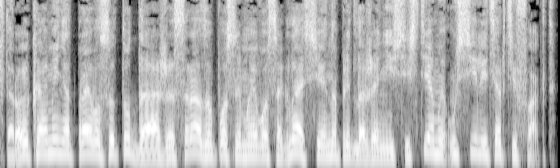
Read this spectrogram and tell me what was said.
Второй камень отправился туда же, сразу после моего согласия на предложение системы усилить артефакт.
